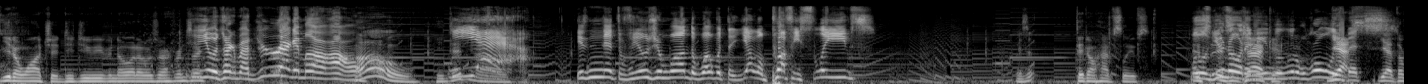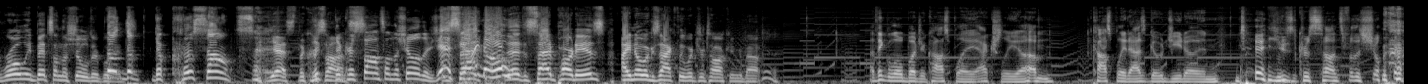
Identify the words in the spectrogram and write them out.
You don't watch it. Did you even know what I was referencing? You were talking about Dragon Ball. Oh, he did know. Yeah. Isn't it the fusion one? The one with the yellow puffy sleeves? Is it? They don't have sleeves. Well, It's- you it's know a what I mean, the little rolly yes. bits. Yeah, the roly bits on the shoulder The, blades. the, the croissants. yes, the The, croissants. the croissants on the shoulders. Yes, The yeah, I know. The, the sad part is, I know exactly what you're talking about. I think low budget cosplay actually um cosplayed as Gogeta and used croissants for the shoulders.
